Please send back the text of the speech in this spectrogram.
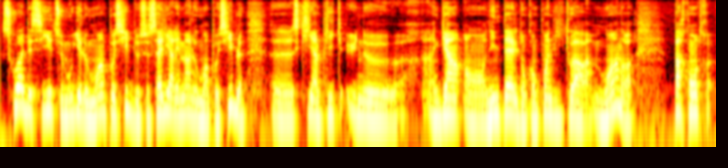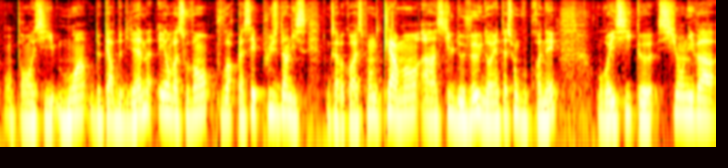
soit d'essayer de se mouiller le moins possible, de se salir les mains le moins possible, euh, ce qui implique une, un gain en intel, donc en points de victoire moindre, par contre, on prend aussi moins de cartes de dilemme et on va souvent pouvoir placer plus d'indices. Donc ça va correspondre clairement à un style de jeu, une orientation que vous prenez. On voit ici que si on y va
